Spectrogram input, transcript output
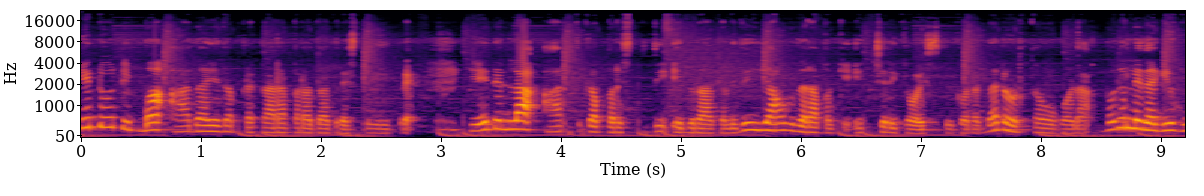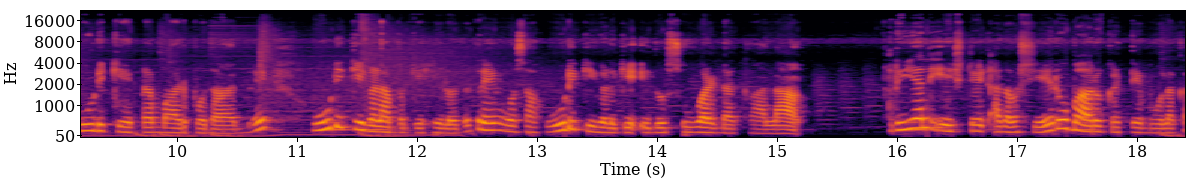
ಇನ್ನು ನಿಮ್ಮ ಆದಾಯದ ಪ್ರಕಾರ ಬರೋದಾದರೆ ಸ್ನೇಹಿತರೆ, ಏನೆಲ್ಲ ಆರ್ಥಿಕ ಪರಿಸ್ಥಿತಿ ಎದುರಾಗಲಿದೆ, ಯಾವುದರ ಬಗ್ಗೆ ಎಚ್ಚರಿಕೆ ವಹಿಸಬೇಕು ಅನ್ನೋದನ್ನ ನೋಡ್ತಾ ಹೋಗೋಣ. ಮೊದಲನೇದಾಗಿ ಹೂಡಿಕೆಯನ್ನು ಮಾಡ್ಬೋದಾ ಅಂದರೆ, ಹೂಡಿಕೆಗಳ ಬಗ್ಗೆ ಹೇಳೋದಾದರೆ ಹೊಸ ಹೂಡಿಕೆಗಳಿಗೆ ಇದು ಸುವರ್ಣ ಕಾಲ ರಿಯಲ್ ಎಸ್ಟೇಟ್ ಅಥವಾ ಷೇರು ಮಾರುಕಟ್ಟೆ ಮೂಲಕ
